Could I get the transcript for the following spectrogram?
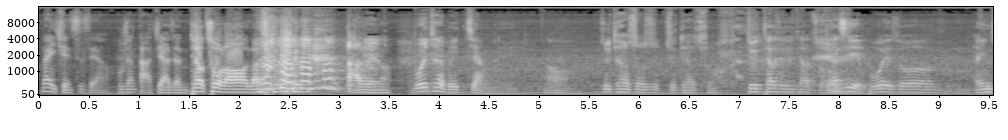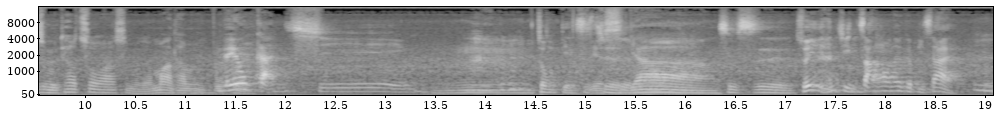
那以前是怎样？互相打架这样？你跳错喽，然后 打人哦，不会特别讲哎。哦。就跳错是就跳错，就跳错就跳错，但是也不会说，哎，你怎么跳错啊什么的，骂他们。没有感情。嗯，重点是这样，是不是？所以很紧张哦，那个比赛。嗯，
